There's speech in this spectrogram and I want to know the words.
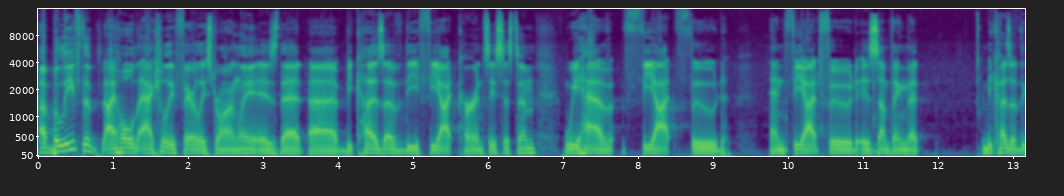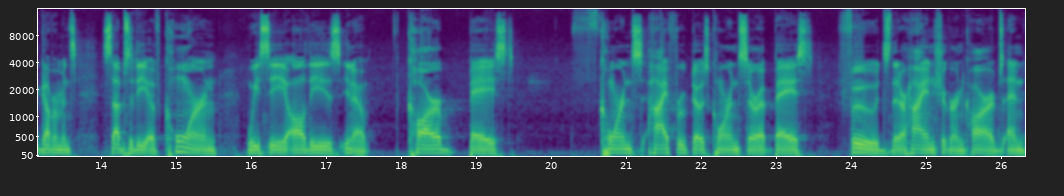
A belief that I hold actually fairly strongly is that uh, because of the fiat currency system, we have fiat food. And fiat food is something that, because of the government's subsidy of corn, we see all these, you know, carb based, corn, high fructose corn syrup based foods that are high in sugar and carbs. And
